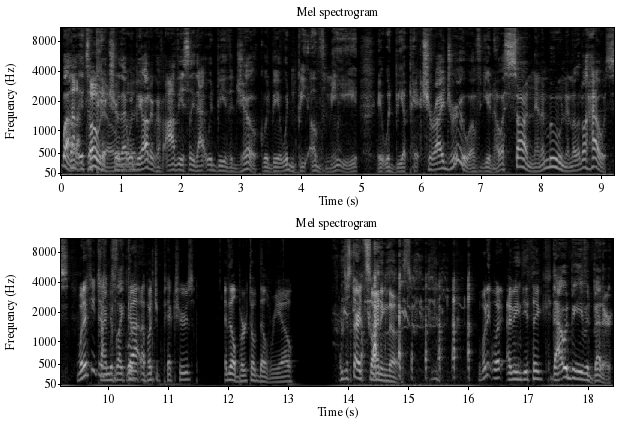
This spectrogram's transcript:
Well, a it's photo, a picture that would be autographed. Obviously, that would be the joke. Would be it wouldn't be of me. It would be a picture I drew of you know a sun and a moon and a little house. what if you just Kind of like got what- a bunch of pictures of Alberto Del Rio and just start signing those? what? What? I mean, do you think? That would be even better.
